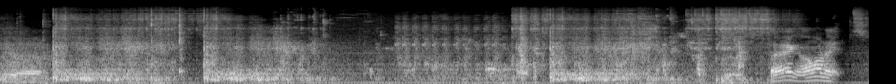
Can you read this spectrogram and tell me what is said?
Yeah. Hang on it.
